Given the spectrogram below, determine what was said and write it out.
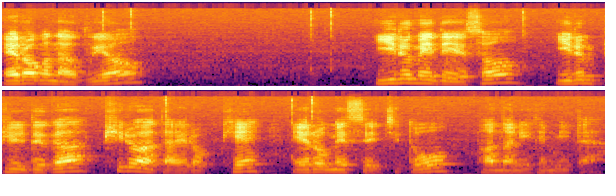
에러가 나고요. 이름에 대해서 이름 필드가 필요하다 이렇게 에러 메시지도 반원이 됩니다.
